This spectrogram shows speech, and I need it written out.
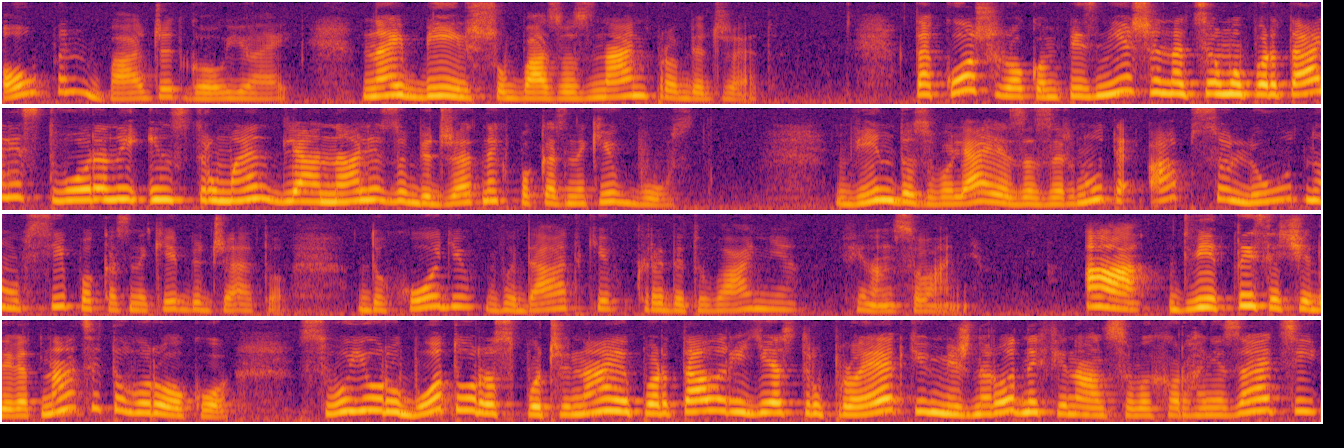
Open Budget Go.ua – найбільшу базу знань про бюджет. Також роком пізніше на цьому порталі створений інструмент для аналізу бюджетних показників Boost. Він дозволяє зазирнути абсолютно у всі показники бюджету доходів, видатків, кредитування, фінансування. А 2019 року свою роботу розпочинає портал реєстру проєктів міжнародних фінансових організацій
